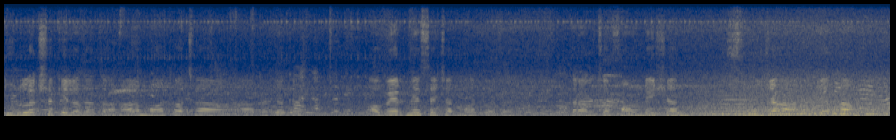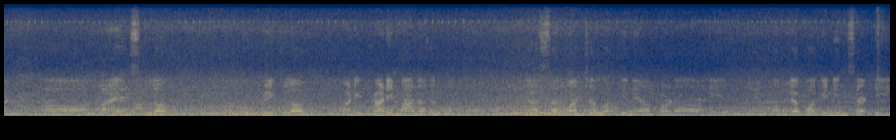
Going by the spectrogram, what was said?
दुर्लक्ष केलं जातं हा महत्त्वाचा घटक आहे. अवेअरनेस याच्यात महत्त्वाचा आहे. तर आमचं फाउंडेशन सुजा आरोग्यधाम लायन्स क्लब रोटरी क्लब आणि ठाणे महानगरपालिका या सर्वांच्या वतीने आपण हे आपल्या भगिनींसाठी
